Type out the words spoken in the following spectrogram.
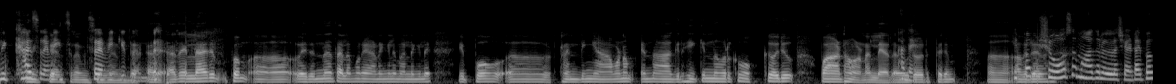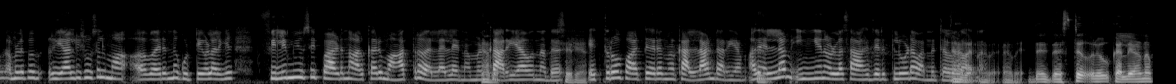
നിൽക്കാൻ നിൽക്കാൻ ശ്രമി ശ്രമിക്കുന്നുണ്ട്. അതെല്ലാവരും ഇപ്പം വരുന്ന തലമുറയാണെങ്കിലും അല്ലെങ്കിൽ ഇപ്പോൾ ട്രെൻഡിങ് ആവണം എന്ന് ആഗ്രഹിക്കുന്നവർക്കും ഒക്കെ ഒരു പാഠമാണല്ലേ? അത്. ഓരോരുത്തരും ഷോസ് മാത്രമല്ല ചേട്ടാ. ഇപ്പം നമ്മളിപ്പോൾ റിയാലിറ്റി ഷോസിൽ വരുന്ന കുട്ടികൾ അല്ലെങ്കിൽ ഫിലിം മ്യൂസിക് പാടുന്ന ആൾക്കാർ മാത്രമല്ല അല്ലേ നമ്മൾക്ക് അറിയാവുന്നത്. എത്രയോ പാട്ടുകാരെ നമുക്ക് അല്ലാണ്ട് അറിയാം. അതെല്ലാം ഇങ്ങനെയുള്ള സാഹചര്യത്തിലൂടെ വന്നിട്ടുള്ളതാണ്. ജസ്റ്റ് ഒരു കല്യാണ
